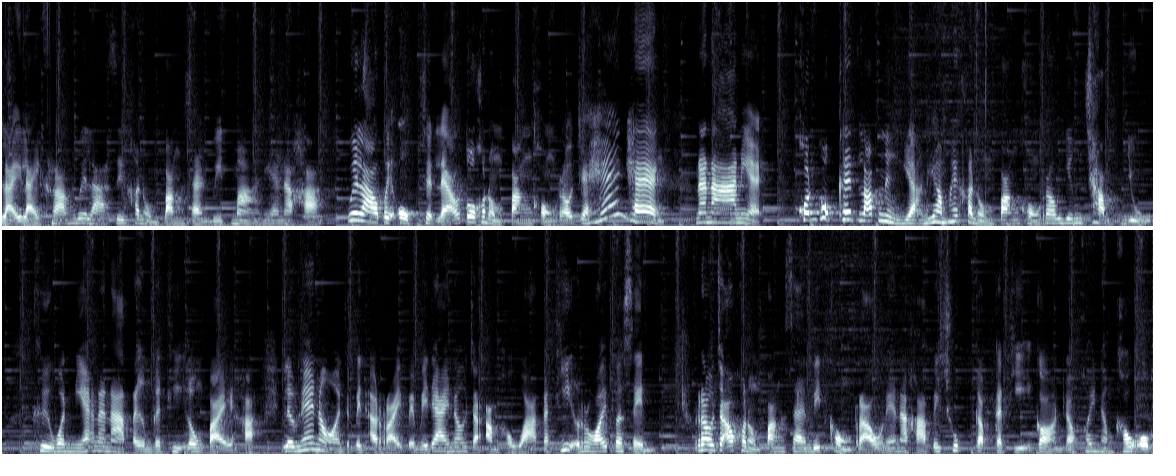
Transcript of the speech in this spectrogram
หลาย ๆ ครั้งเวลาซื้อขนมปังแซนด์วิชมาเนี่ยนะคะ เวลาไปอบเสร็จแล้วตัวขนมปังของเราจะแห้งๆนานาเนี่ยค้นพบเคล็ดลับหนึ่งอย่างที่ทำให้ขนมปังของเรายังฉ่ำอยู่ คือวันนี้นานาเติมกะทิลงไปค่ะ แล้วแน่นอนจะเป็นอะไรไปไม่ได้นอกจากอัมพวากะทิร้อยเปอร์เซ็นต์เราจะเอาขนมปังแซนด์วิชของเราเนี่ยนะคะ ไปชุบกับกะทิก่อนแล้วค่อยนำเข้าอบ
